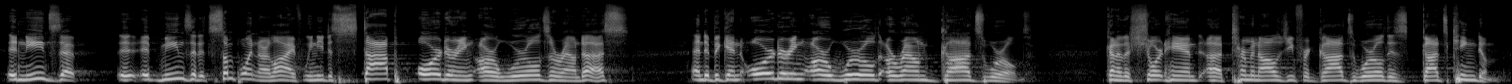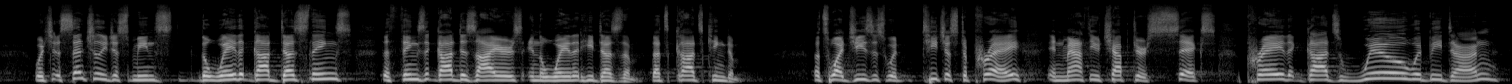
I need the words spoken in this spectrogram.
it needs that it means that at some point in our life we need to stop ordering our worlds around us and to begin ordering our world around God's world. Kind of the shorthand uh, terminology for God's world is God's kingdom, which essentially just means the way that God does things, the things that God desires in the way that He does them. That's God's kingdom. That's why Jesus would teach us to pray in Matthew chapter 6 pray that God's will would be done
